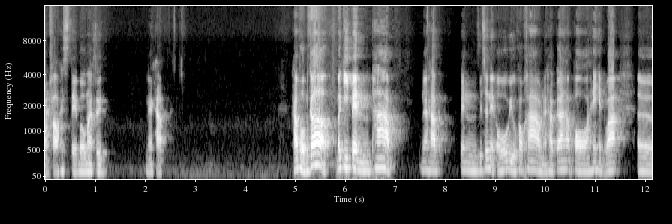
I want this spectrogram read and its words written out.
ของเขาให้ stable มากขึ้นนะครับ ครับผมก็เมื่อกี้เป็นภาพนะครับเป็น business overview คร่าวๆนะครับ ก็พอให้เห็นว่าเออ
